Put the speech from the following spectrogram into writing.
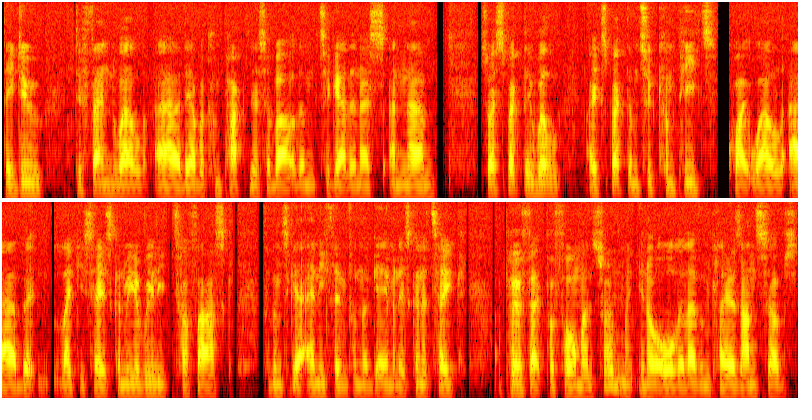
they do defend well. Uh, they have a compactness about them, togetherness, and um, so I expect they will. I expect them to compete quite well. Uh, but like you say, it's going to be a really tough ask for them to get anything from the game, and it's going to take a perfect performance from you know all eleven players and subs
